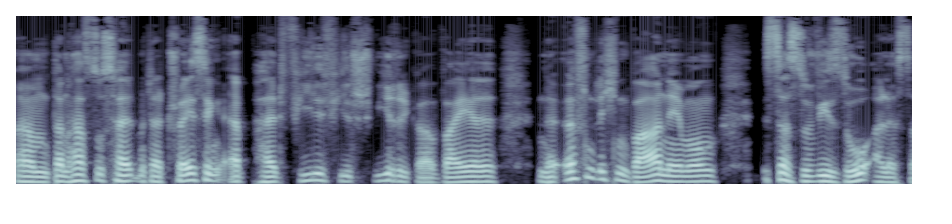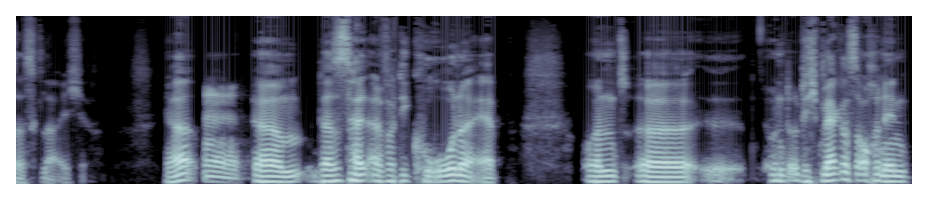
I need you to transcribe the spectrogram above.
ähm, dann hast du es halt mit der Tracing App halt viel viel schwieriger, weil in der öffentlichen Wahrnehmung ist das sowieso alles das Gleiche. Ja, mhm. ähm, das ist halt einfach die Corona App. Und, äh, und, und ich merke das auch in den,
